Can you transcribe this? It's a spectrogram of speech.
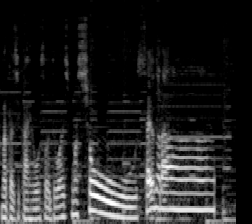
また次回放送でお会いしましょう。さよなら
